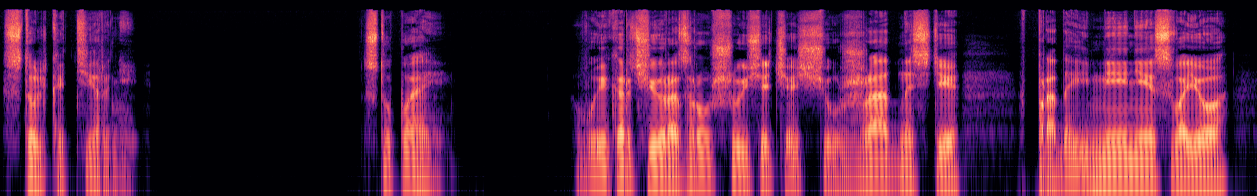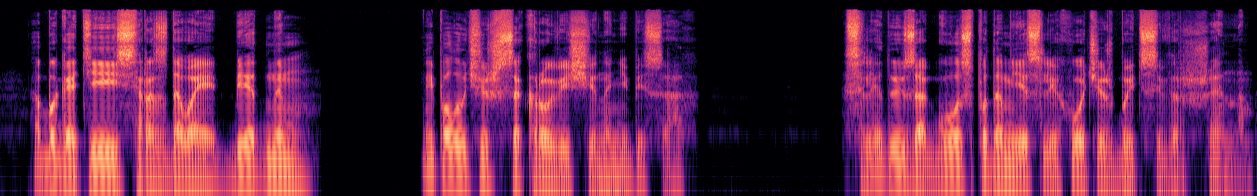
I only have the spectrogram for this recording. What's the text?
столько терней? Ступай, выкорчи разросшуюся чащу жадности, продай имение свое — обогатись, раздавая бедным, и получишь сокровища на небесах. Следуй за Господом, если хочешь быть совершенным.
